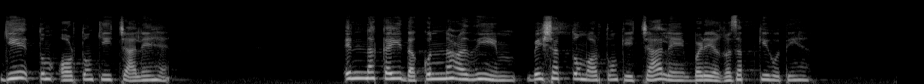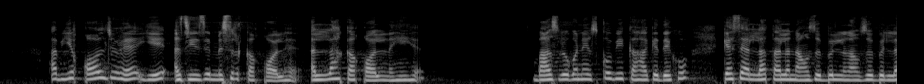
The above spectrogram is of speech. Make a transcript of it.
یہ تم عورتوں کی چالیں ہیں۔ ان قید کنہ عظیم، بے شک تم عورتوں کی چالیں بڑے غضب کی ہوتی ہیں۔ اب یہ قول جو ہے، یہ عزیز مصر کا قول ہے، اللہ کا قول نہیں ہے۔ بعض لوگوں نے اس کو بھی کہا کہ دیکھو، کیسے اللہ تعالیٰ ناوزب اللہ ناوزب اللہ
